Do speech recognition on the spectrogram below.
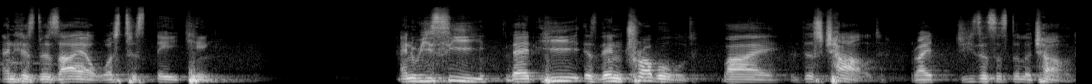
and his desire was to stay king. And we see that he is then troubled by this child, right? Jesus is still a child.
